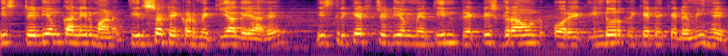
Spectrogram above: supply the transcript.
इस स्टेडियम का निर्माण तिरसठ एकड़ में किया गया है। इस क्रिकेट स्टेडियम में तीन प्रैक्टिस ग्राउंड और एक इंडोर क्रिकेट एकेडमी है।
